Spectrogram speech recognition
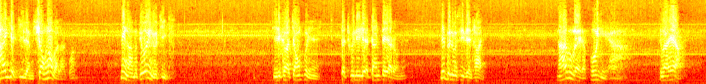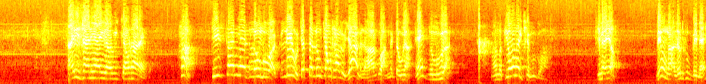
ခါကြီးရက်ကြီးလဲမရှောင်တော့ပါလားကွာမင်းငါမပြောရင်လို့ကြည့်ဒီတစ်ခါကြောင်းဖွင့်ရင်တက်ထွေးလေးလည်းအတန်းတက်ရတော့မယ်နှစ်ဘယ်လိုစီစဉ်ထားလဲငါးခုလိုက်တော့ဘိုးကြီးဟာဒီမှာရအဲ့ဒီစံနေရာရောက်ပြီးကြောင်းထားတယ်ဟာဒီစမ်းရတစ်လုံးဘကကလေးကိုတစ်သက်လုံးကြောင်းထားလို့ရမလားကွာငတုံးရဟမ်ငမူးရငါမပြောလိုက်ချင်ဘူးကွာဒီမဲ့ရောက်မင်းကငါအလုပ်တစ်ခုပေးမယ်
